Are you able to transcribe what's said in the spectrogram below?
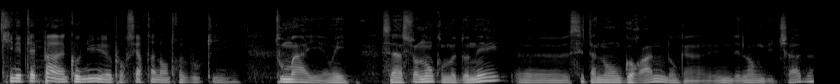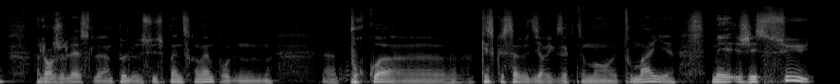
Qui n'est peut-être pas inconnu euh, pour certains d'entre vous. Qui... Toumaï, oui. C'est un surnom qu'on me donnait. Euh, c'est un nom Goran, donc une des langues du Tchad. Alors je laisse un peu le suspense quand même pour euh, pourquoi, qu'est-ce que ça veut dire exactement Toumaï? Mais j'ai su,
